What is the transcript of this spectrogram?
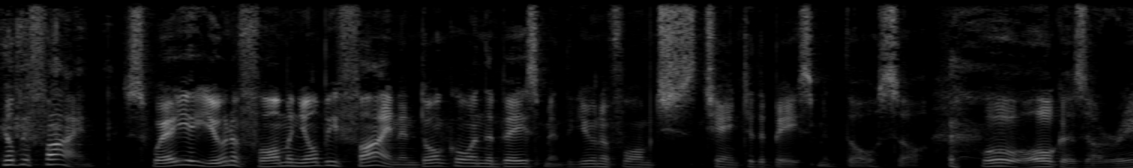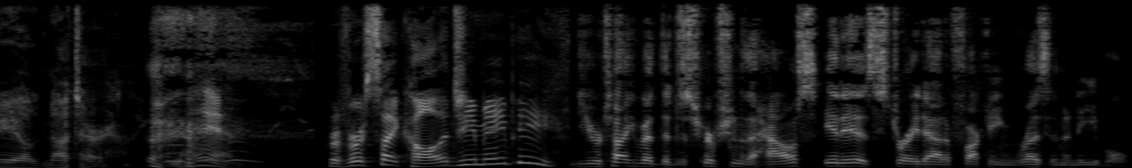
You'll be fine. Just wear your uniform and you'll be fine. And don't go in the basement. The uniform's chained to the basement though. So, oh, Olga's a real nutter. Like, man, reverse psychology maybe. You were talking about the description of the house. It is straight out of fucking Resident Evil.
